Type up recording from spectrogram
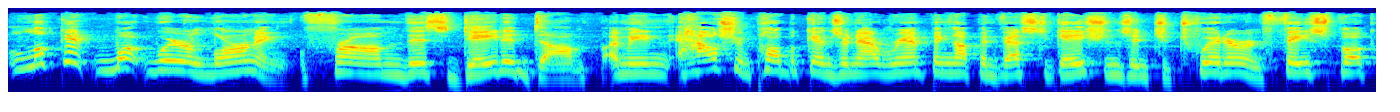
look at what we're learning from this data dump. I mean, House Republicans are now ramping up investigations into Twitter and Facebook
